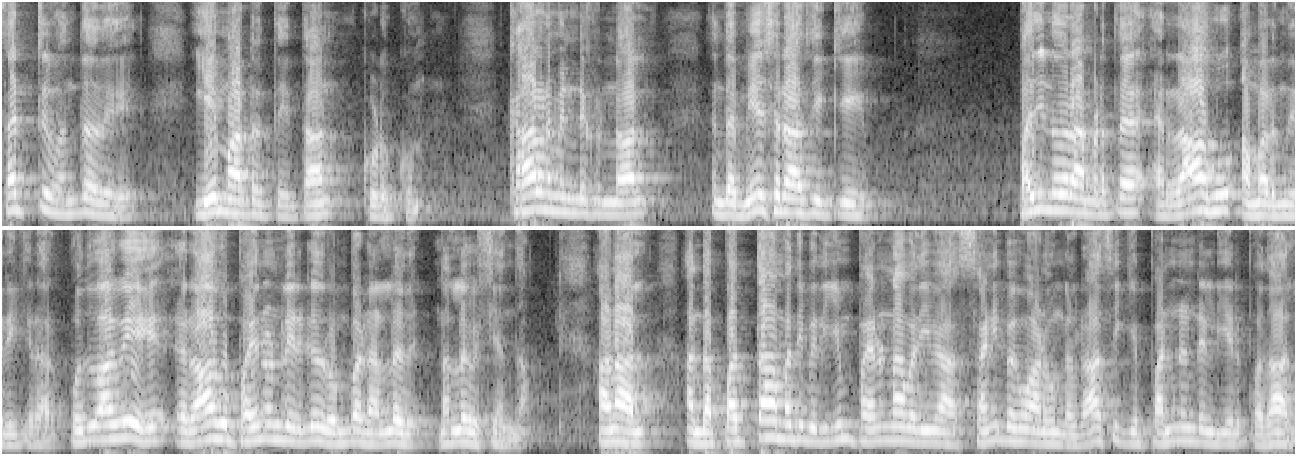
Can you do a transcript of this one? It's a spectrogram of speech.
சற்று வந்து அது ஏமாற்றத்தை தான் கொடுக்கும். காரணம் என்று சொன்னால் இந்த மேசராசிக்கு பதினோராம் இடத்துல ராகு அமர்ந்திருக்கிறார். பொதுவாகவே ராகு பதினொன்றில் இருக்கிறது ரொம்ப நல்லது நல்ல விஷயந்தான் ஆனால் அந்த பத்தாம் அதிபதியும் பதினொன்றாம் அதிபதியும் சனி பகவான் உங்கள் ராசிக்கு பன்னெண்டில் இருப்பதால்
